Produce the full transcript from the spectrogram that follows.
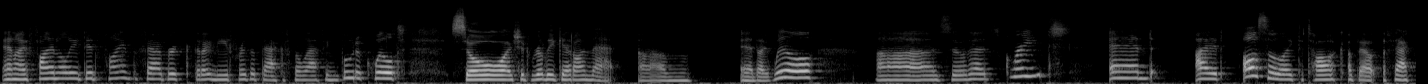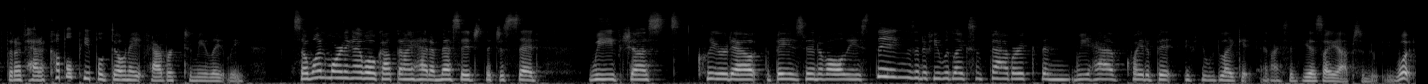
and I finally did find the fabric that I need for the back of the Laughing Buddha quilt. So I should really get on that. Um, and I will. Uh, so that's great. And I'd also like to talk about the fact that I've had a couple people donate fabric to me lately. So one morning I woke up and I had a message that just said, We've just cleared out the basement of all these things, and if you would like some fabric, then we have quite a bit if you would like it. And I said, Yes, I absolutely would.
